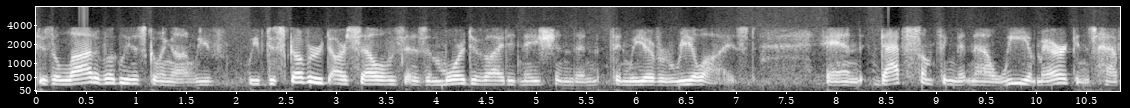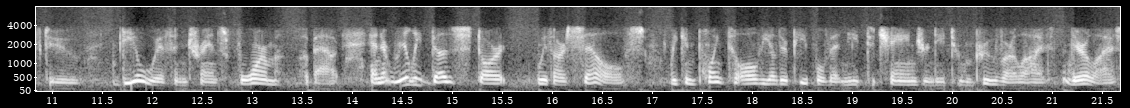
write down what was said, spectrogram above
There's a lot of ugliness going on. We've we've discovered ourselves as a more divided nation than than we ever realized. And that's something that now we Americans have to deal with and transform about. And it really does start with ourselves. We can point to all the other people that need to change or need to improve our lives, their lives.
